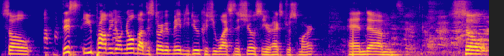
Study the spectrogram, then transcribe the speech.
So this you probably don't know about this story, but maybe you do because you watch this show, so you're extra smart. And um, so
